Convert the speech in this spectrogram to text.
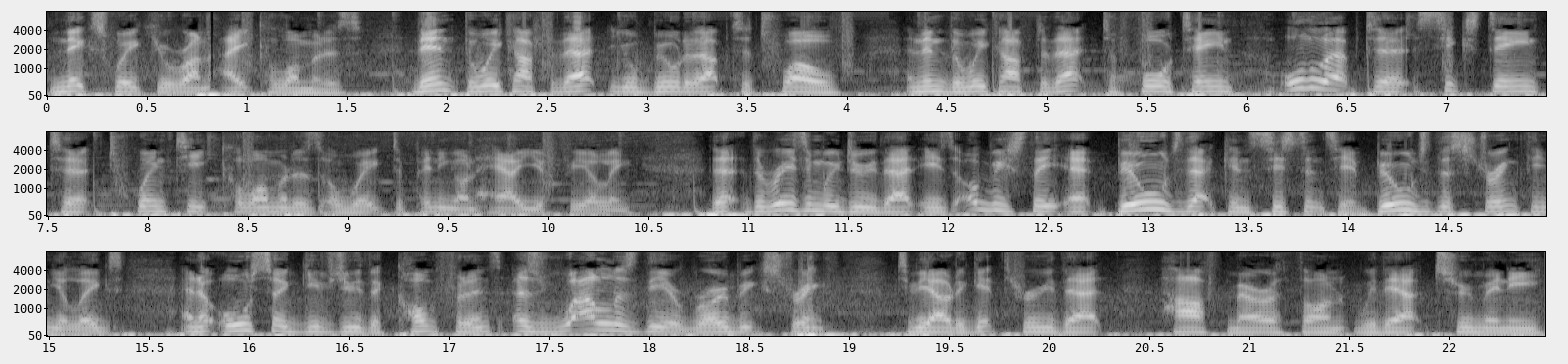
next week you'll run eight kilometers. Then the week after that, you'll build it up to 12. And then the week after that to 14, all the way up to 16 to 20 kilometers a week, depending on how you're feeling. The, the reason we do that is obviously it builds that consistency, it builds the strength in your legs, and it also gives you the confidence as well as the aerobic strength to be able to get through that half marathon without too many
